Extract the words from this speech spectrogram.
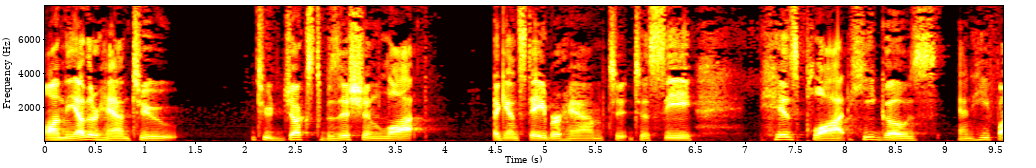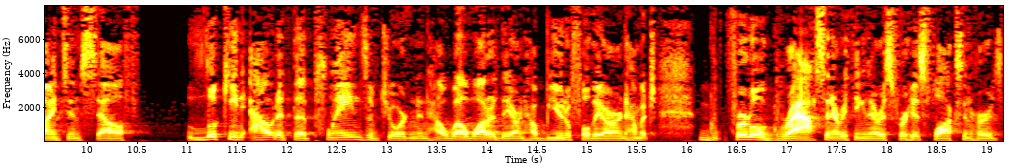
on the other hand, to, to juxtaposition Lot against Abraham, to, to see his plot, he goes and he finds himself looking out at the plains of Jordan and how well watered they are and how beautiful they are and how much fertile grass and everything there is for his flocks and herds.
